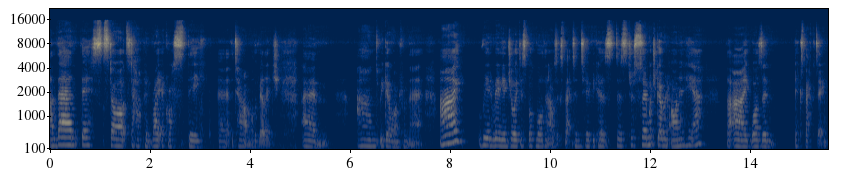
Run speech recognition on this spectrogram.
And then this starts to happen right across the uh, the town or the village, um, and we go on from there. I really really enjoyed this book more than I was expecting to because there's just so much going on in here that I wasn't expecting.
